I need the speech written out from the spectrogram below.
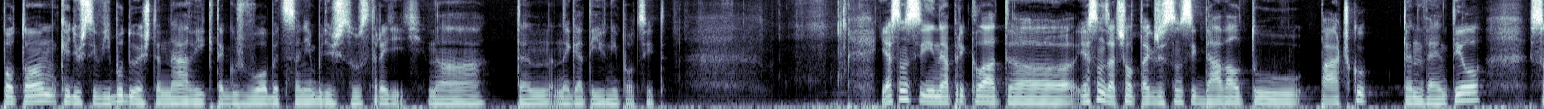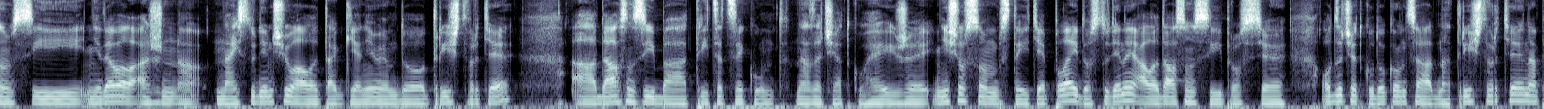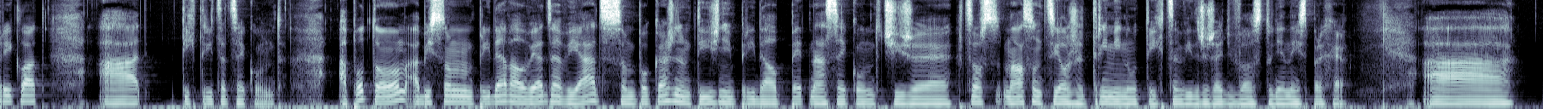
potom, keď už si vybuduješ ten návyk, tak už vôbec sa nebudeš sústrediť na ten negatívny pocit. Ja som si napríklad, eh, ja som začal tak, že som si dával tú páčku, ten ventil som si nedával až na najstudenčiu, ale tak ja neviem do 3 štvrte. A dal som si iba 30 sekúnd na začiatku, hej, že nešiel som z tej teplej do studenej, ale dal som si proste od začiatku do konca na 3 štvrte napríklad. A tých 30 sekúnd. A potom, aby som pridával viac a viac, som po každom týždni pridal 15 sekúnd, čiže chcel, mal som cieľ, že 3 minúty chcem vydržať v studenej sprche. A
